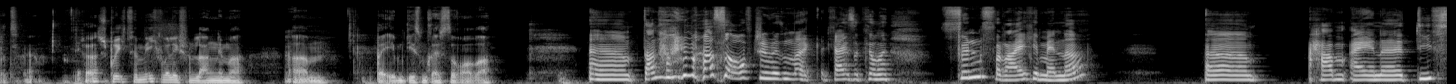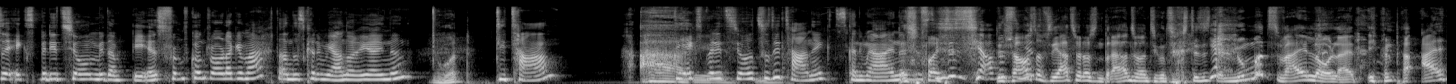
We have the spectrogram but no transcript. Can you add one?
gut, ja. ja. Das spricht für mich, weil ich schon lange nicht mehr ähm, bei eben diesem Restaurant war. Ähm, dann habe ich mal so aufgeschrieben, ist mal gleich so gekommen, fünf reiche Männer ähm, haben eine Tiefsee-Expedition mit einem PS5-Controller gemacht, an das kann ich mich auch noch erinnern. What? Titan. Ah, die Expedition zu Titanic, das kann ich mir erinnern. Das ist dieses Jahr du passiert. schaust aufs Jahr 2023 und sagst, das ist Ja. der Nummer zwei Lowlight. Ich meine, bei all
